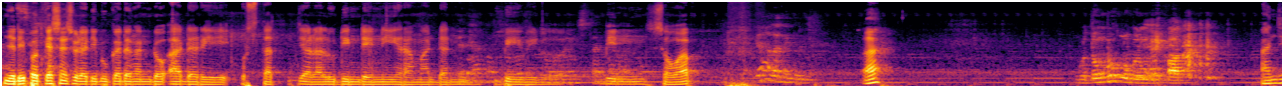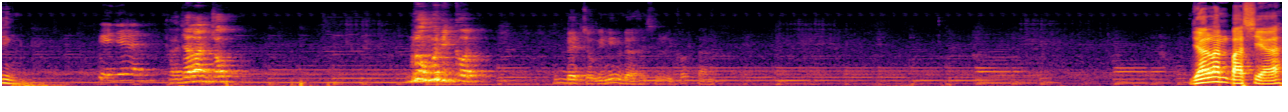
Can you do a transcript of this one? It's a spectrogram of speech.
Jadi podcastnya sudah dibuka dengan doa dari Ustadz Jalaluddin Deni Ramadan bin, bin Sowab. Gue tumbuk lu belum record. Anjing. Kayak jalan. Gak jalan, Cok. Belum record. Udah cok, ini udah hasil rekordan. Jalan pas ya.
